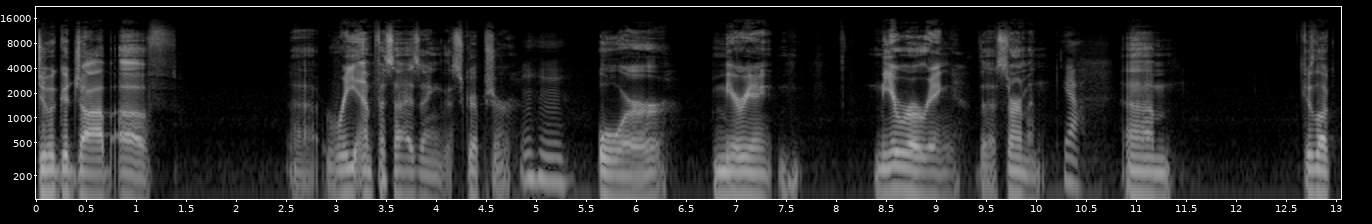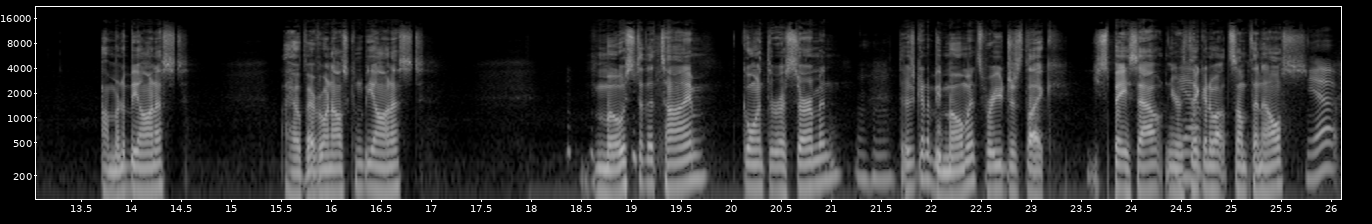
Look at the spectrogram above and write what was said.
do a good job of uh, re-emphasizing the scripture or mirroring mirroring the sermon. Yeah. Um, because look, I'm gonna be honest. I hope everyone else can be honest. Most of the time, going through a sermon, mm-hmm. there's gonna be moments where you're just like you space out and you're Yep. thinking about something else. Yep.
